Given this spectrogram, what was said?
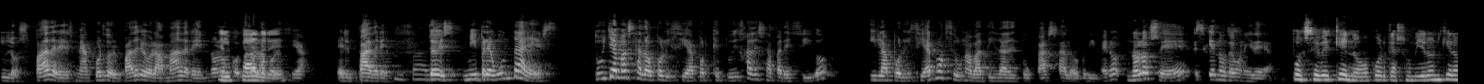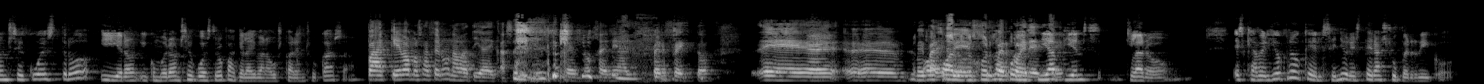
los padres, me acuerdo, el padre o la madre, no lo El encontró la padre. policía, el padre. El padre. Entonces, mi pregunta es, ¿tú llamas a la policía porque tu hija ha desaparecido y la policía no hace una batida de tu casa lo primero? No lo sé, ¿eh? es que no tengo ni idea. Pues se ve que no, porque asumieron que era un secuestro y, era, y como era un secuestro, ¿para qué la iban a buscar en su casa? ¿Para qué vamos a hacer una batida de casa? Genial, perfecto. Eh, eh, me O- parece o a lo mejor la policía piensa. Claro. Es que, a ver, yo creo que el señor este era súper rico.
